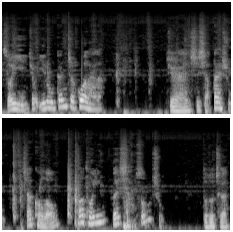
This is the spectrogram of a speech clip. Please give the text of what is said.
所以就一路跟着过来了。居然是小袋鼠、小恐龙、猫头鹰和小松鼠。嘟嘟车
